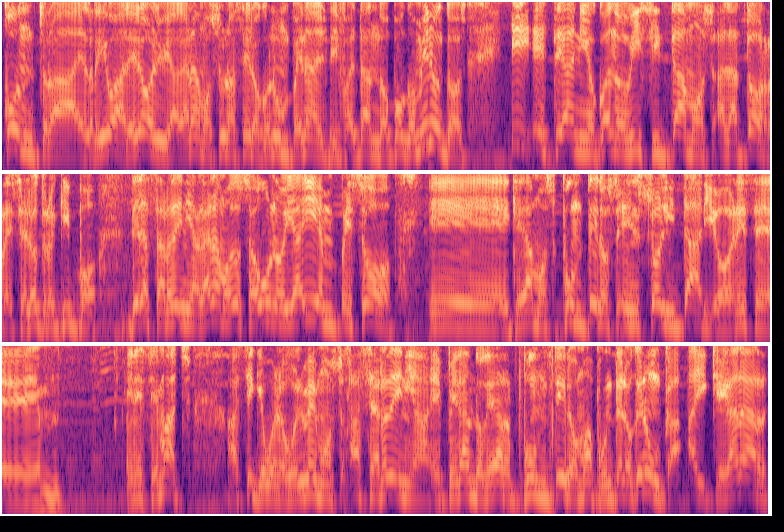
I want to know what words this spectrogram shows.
contra el rival, el Olvia. Ganamos 1 a 0 con un penalti faltando pocos minutos. Y este año, cuando visitamos a la Torres, el otro equipo de la Sardeña, ganamos 2 a 1 y ahí empezó, eh, quedamos punteros en solitario en ese en ese match. Así que bueno, volvemos a Cerdeña esperando quedar puntero, más puntero que nunca. Hay que ganar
